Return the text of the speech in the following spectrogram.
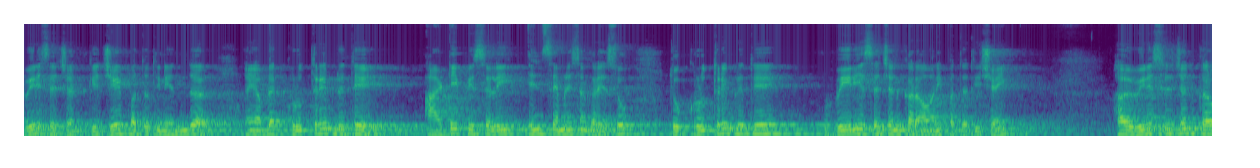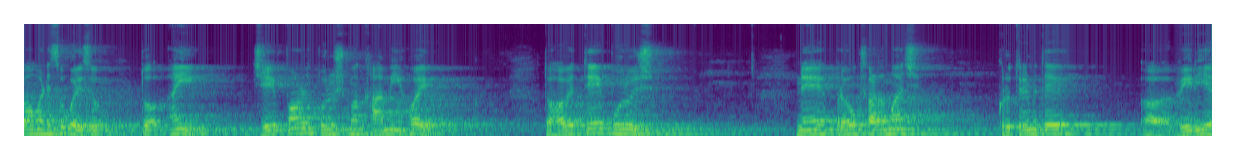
વીરસેચન કે જે પદ્ધતિની અંદર અહીં આપણે કૃત્રિમ રીતે આર્ટિફિશિયલી ઇન્સેમિનેશન કરીશું. તો કૃત્રિમ રીતે વીર્યસેચન કરાવવાની પદ્ધતિ છે અહીં. હવે વીર્યસેચન કરવા માટે શું કરીશું? તો અહીં જે પણ પુરુષમાં ખામી હોય, તો હવે તે પુરુષને પ્રયોગશાળામાં જ કૃત્રિમ રીતે વીર્ય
